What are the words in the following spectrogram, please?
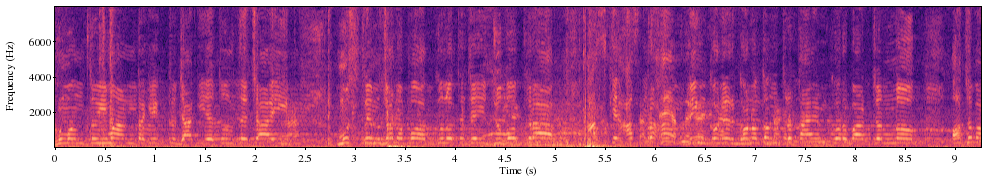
ঘুমন্ত ইমানটাকে একটু জাগিয়ে তুলতে চাই। মুসলিম জনপদগুলোতে যেই যুবকরা আজকে আব্রাহাম লিঙ্কনের গণতন্ত্র কায়েম করবার জন্য, অথবা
